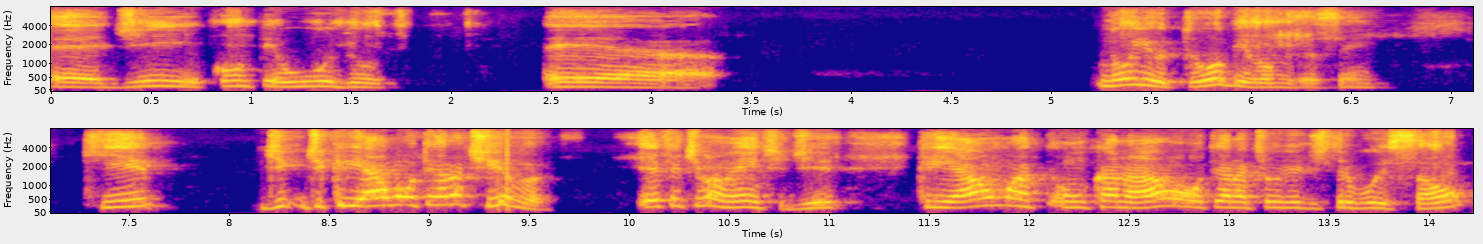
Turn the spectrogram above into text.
é, de conteúdo é, no YouTube, vamos dizer assim, que de, de, criar uma alternativa, efetivamente, de criar uma, um canal alternativo de distribuição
